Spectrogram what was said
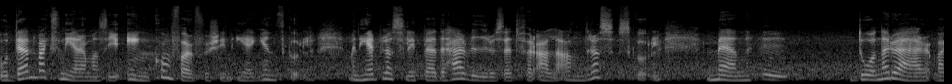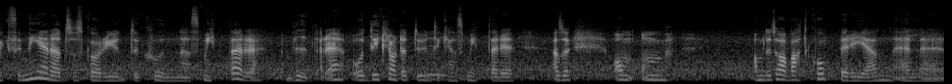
och den vaccinerar man sig ju enkom för för sin egen skull. Men helt plötsligt blir det här viruset för alla andras skull. Men Mm. då när du är vaccinerad så ska du ju inte kunna smitta det vidare. Och det är klart att du inte kan smitta det. Alltså, om, om, om du tar vattkoppor igen eller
